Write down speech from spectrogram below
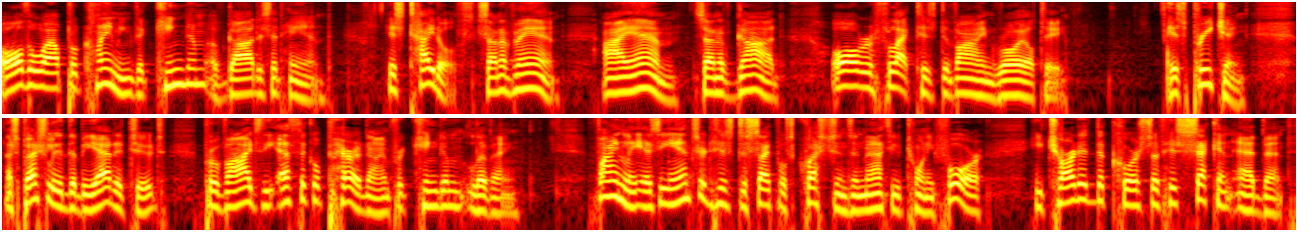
all the while proclaiming the kingdom of God is at hand. His titles, Son of Man, I Am, Son of God, all reflect his divine royalty. His preaching, especially the Beatitudes, provides the ethical paradigm for kingdom living. Finally, as he answered his disciples' questions in Matthew 24, he charted the course of his second advent,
